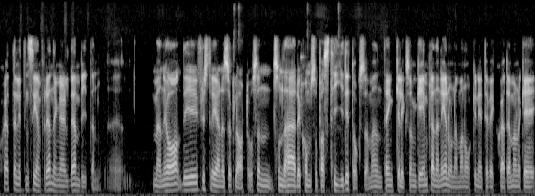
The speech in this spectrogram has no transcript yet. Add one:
skett en liten scenförändring när det gäller den biten. Eh, men ja, det är frustrerande såklart och sen som det här, det kom så pass tidigt också. Man tänker liksom, gameplanen är nog när man åker ner till Växjö att ja, men okej,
